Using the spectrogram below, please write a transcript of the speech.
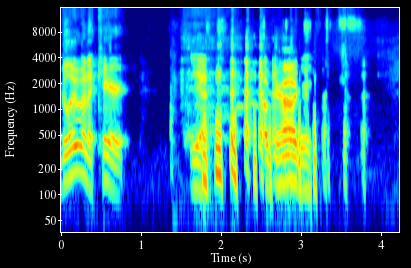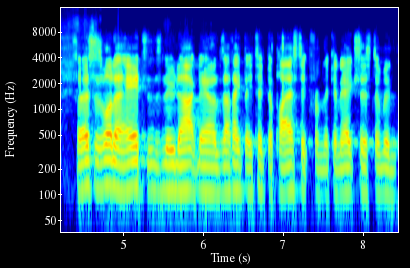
glue, and a carrot. Yeah, hope you're hungry. So this is one of Anson's new knockdowns. I think they took the plastic from the Connect system and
